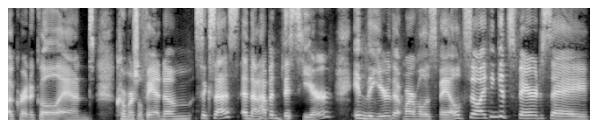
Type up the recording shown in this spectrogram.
a critical and commercial fandom success. And that happened this year, in the year that Marvel has failed. So I think it's fair to say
